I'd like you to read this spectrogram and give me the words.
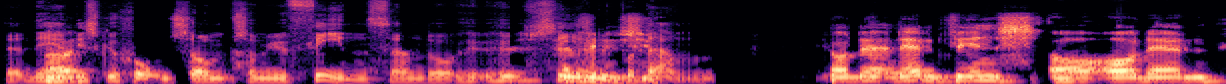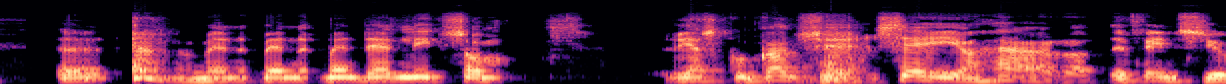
Det är en diskussion som, som ju finns ändå. Hur, hur ser du på den? Ja, den, den finns och, och den, eh, men, men, men den liksom, jag skulle kanske säga här att det finns ju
